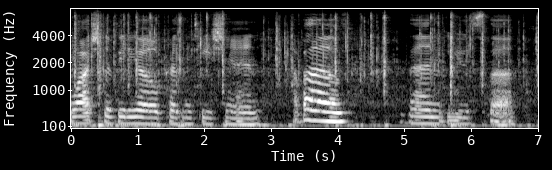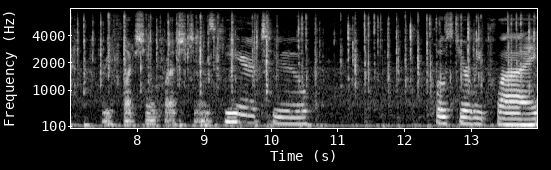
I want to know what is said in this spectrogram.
watch the video presentation above, then use the reflection questions here to post your reply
